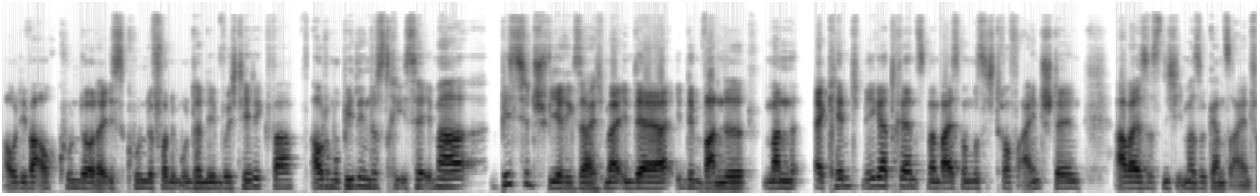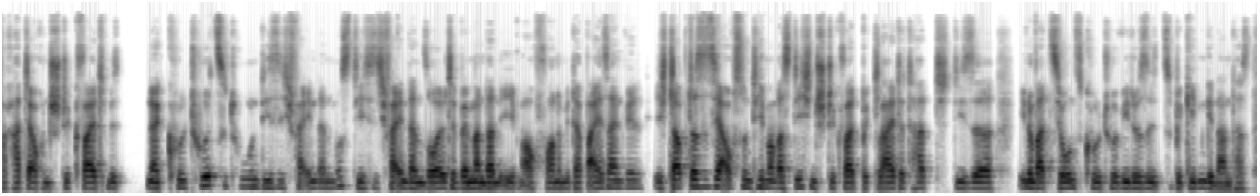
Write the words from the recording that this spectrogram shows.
Audi war auch Kunde oder ist Kunde von dem Unternehmen, wo ich tätig war. Automobilindustrie ist ja immer ein bisschen schwierig, sage ich mal, in der in dem Wandel. Man erkennt Megatrends, man weiß, man muss sich darauf einstellen, aber es ist nicht immer so ganz einfach. Hat ja auch ein Stück weit mit einer Kultur zu tun, die sich verändern muss, die sich verändern sollte, wenn man dann eben auch vorne mit dabei sein will. Ich glaube, das ist ja auch so ein Thema, was dich ein Stück weit begleitet hat, diese Innovationskultur, wie du sie zu Beginn genannt hast.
